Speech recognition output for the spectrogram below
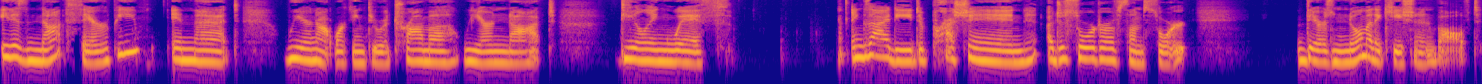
It is not therapy in that we are not working through a trauma. We are not dealing with anxiety, depression, a disorder of some sort, there's no medication involved.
